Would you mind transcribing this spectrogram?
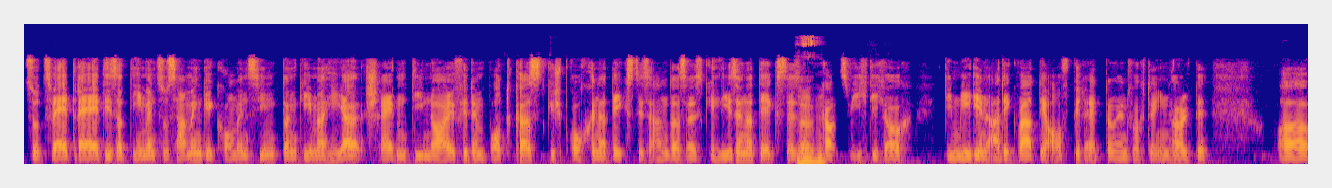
so zwei, drei dieser Themen zusammengekommen sind, dann gehen wir her, schreiben die neu für den Podcast. Gesprochener Text ist anders als gelesener Text. Also mhm. ganz wichtig auch die medienadäquate Aufbereitung einfach der Inhalte. Äh,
